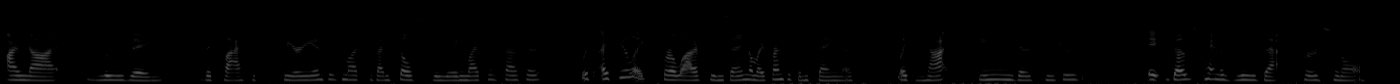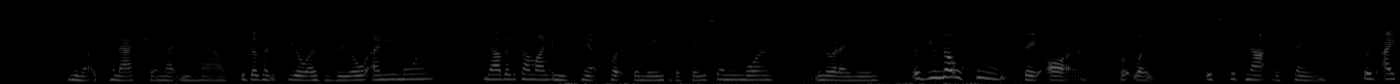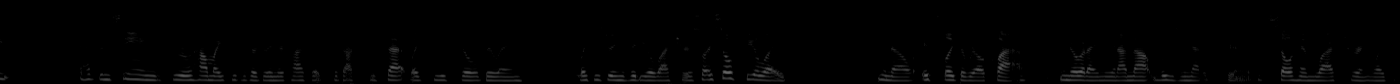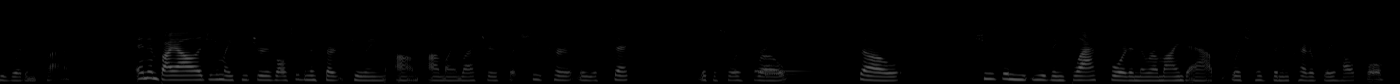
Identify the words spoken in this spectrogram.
I'm not losing the class experience as much because I'm still seeing my professor, which I feel like for a lot of students, and I know my friends have been saying this, like not seeing their teachers, it does kind of lose that personal, you know, connection that you have. It doesn't feel as real anymore now that it's online and you can't put the name to the face anymore. You know what I mean? Like you know who they are, but like it's just not the same. So like I have been seeing through how my teachers are doing their class like for Dr. Doucette, like he's still doing like he's doing video lectures. So I still feel like, you know, it's like the real class. You know what I mean? I'm not losing that experience. It's still him lecturing like he would in class. And in biology, my teacher is also going to start doing um, online lectures, but she currently is sick with a sore throat. So she's been using Blackboard and the Remind app, which has been incredibly helpful.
